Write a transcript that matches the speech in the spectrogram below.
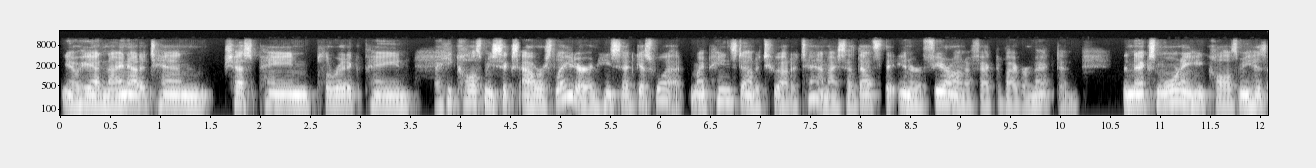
You know, he had nine out of 10 chest pain, pleuritic pain. He calls me six hours later and he said, Guess what? My pain's down to two out of 10. I said, That's the interferon effect of ivermectin. The next morning, he calls me. His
